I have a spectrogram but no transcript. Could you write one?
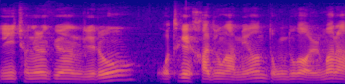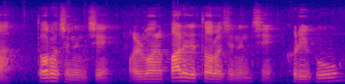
이 전열 교환기로 어떻게 가동하면 농도가 얼마나 떨어지는지, 얼마나 빠르게 떨어지는지, 그리고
